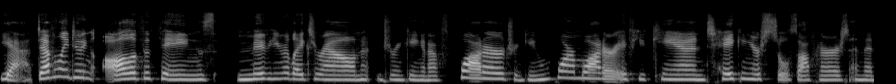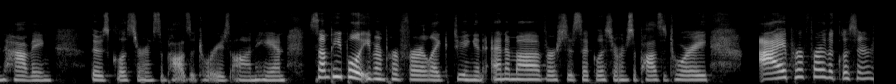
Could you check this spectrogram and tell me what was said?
yeah definitely doing all of the things moving your legs around drinking enough water drinking warm water if you can taking your stool softeners and then having those glycerin suppositories on hand. Some people even prefer like doing an enema versus a glycerin suppository. I prefer the glycerin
